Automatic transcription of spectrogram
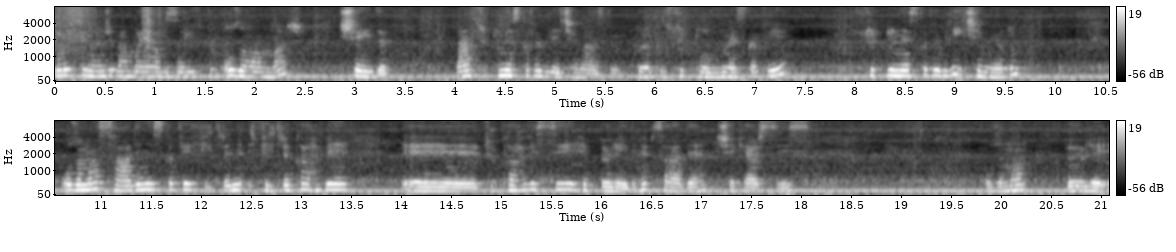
4 sene önce ben bayağı bir zayıftım. O zamanlar şeydi. Ben sütlü Nescafe bile içemezdim. Bırakın süt tozlu Nescafe'yi. Sütlü Nescafe bile içemiyordum. O zaman sade Nescafe, filtre, filtre kahve, e, Türk kahvesi hep böyleydim. Hep sade, şekersiz. O zaman öyle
